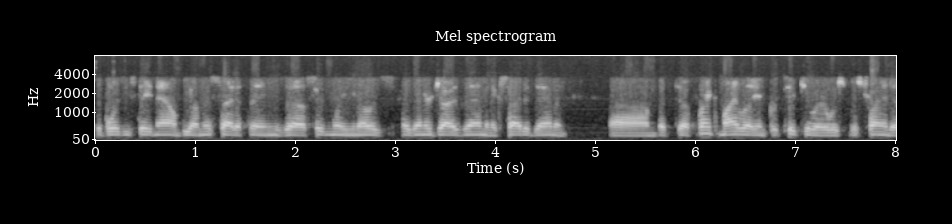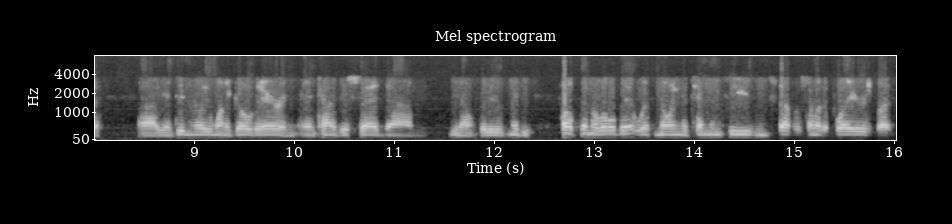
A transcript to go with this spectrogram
to Boise State now and be on this side of things uh, certainly you know has, has energized them and excited them. And um, but uh, Frank Maile in particular was was trying to uh, you know didn't really want to go there and, and kind of just said um, you know that it maybe help them a little bit with knowing the tendencies and stuff of some of the players, but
